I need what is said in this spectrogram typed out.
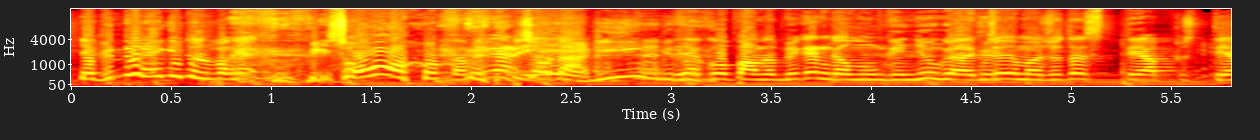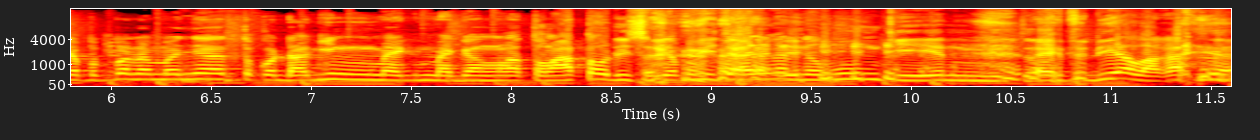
ya gede gitu loh pakai pisau, Tapi kan pisau iya. daging gitu. Ya gue paham tapi kan gak mungkin juga cuy Maksudnya setiap setiap apa namanya Toko daging meg- megang lato-lato di setiap mejanya kan gak mungkin gitu Nah itu dia makanya.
